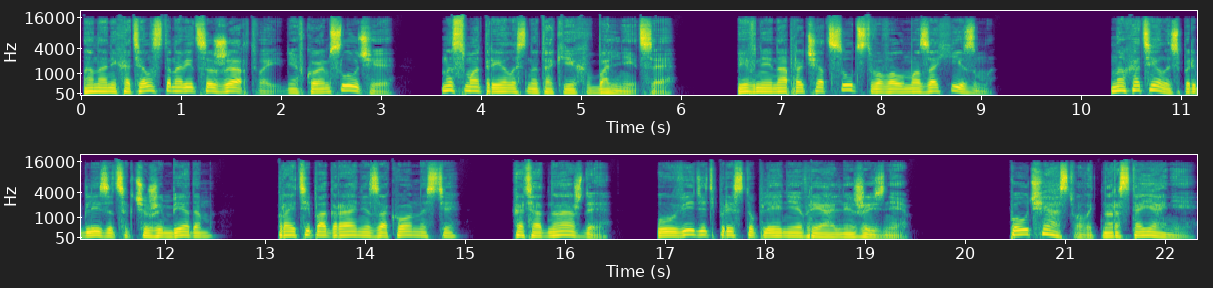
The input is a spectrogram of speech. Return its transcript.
Она не хотела становиться жертвой, ни в коем случае. Насмотрелась на таких в больнице. И в ней напрочь отсутствовал мазохизм. Но хотелось приблизиться к чужим бедам, пройти по грани законности, хоть однажды увидеть преступление в реальной жизни. поучаствовать на расстоянии,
